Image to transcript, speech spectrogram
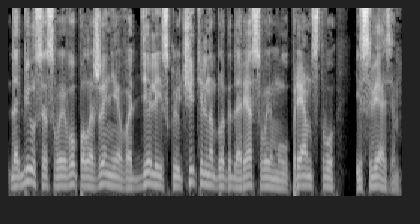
добился своего положения в отделе исключительно благодаря своему упрямству и связям.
